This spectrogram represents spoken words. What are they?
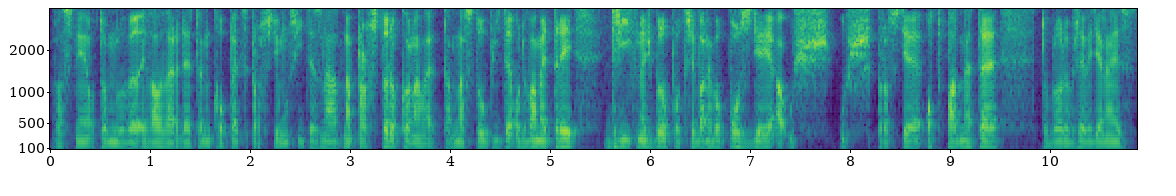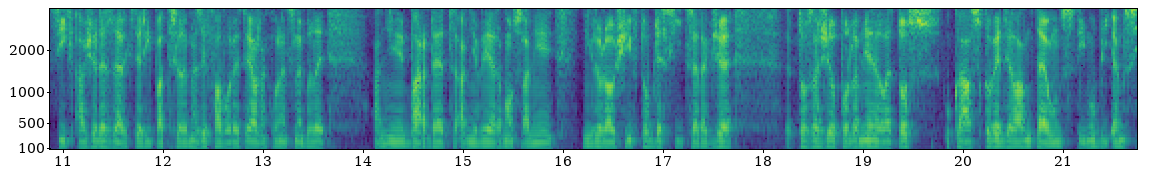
vlastně o tom mluvil i Valverde, ten kopec prostě musíte znát naprosto dokonale. Tam nastoupíte o dva metry dřív, než bylo potřeba, nebo později a už, už prostě odpadnete. To bylo dobře vidět na jezdcích a Dezer, kteří patřili mezi favority a nakonec nebyli ani Bardet, ani Viermos, ani nikdo další v top desíce, takže to zažil podle mě letos ukázkově Dylan Towns z týmu BMC,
